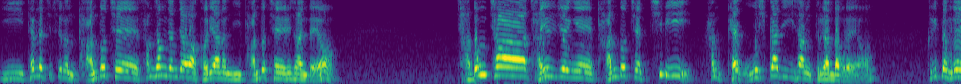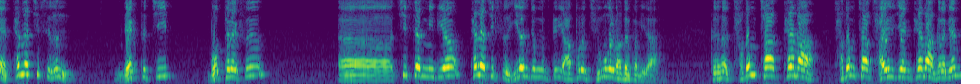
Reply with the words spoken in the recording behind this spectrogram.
이 텔레칩스는 반도체 삼성전자와 거래하는 이 반도체 회사인데요. 자동차 자율주행에 반도체 칩이 한 150가지 이상 들어간다고 그래요. 그렇기 때문에 텔레칩스는 넥스트 칩, 모터렉스, 어, 칩셋 미디어, 텔레칩스 이런 종목들이 앞으로 주목을 받을 겁니다. 그래서 자동차 테마, 자동차 자율주행 테마 그러면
